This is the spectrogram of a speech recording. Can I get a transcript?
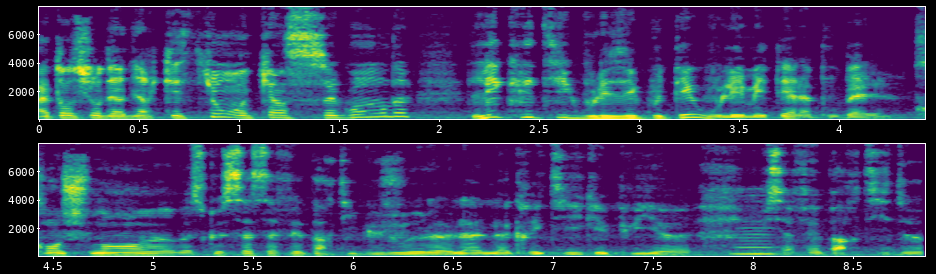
Attention, dernière question, en 15 secondes, les critiques, vous les écoutez ou vous les mettez à la poubelle? Franchement, euh, parce que ça, ça fait partie du jeu, la, la critique, et puis, euh, puis ça fait partie de,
